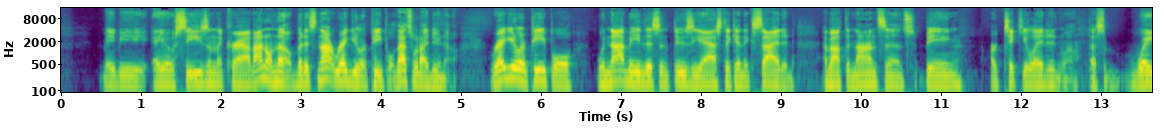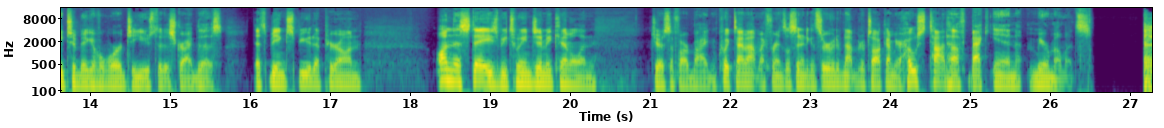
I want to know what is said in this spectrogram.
Maybe AOC's in the crowd. I don't know, but it's not regular people. That's what I do know. Regular people would not be this enthusiastic and excited about the nonsense being articulated. Well, that's way too big of a word to use to describe this. That's being spewed up here on on this stage between Jimmy Kimmel and Joseph R. Biden. Quick time out, my friends. Listening to Conservative Not better Talk. I'm your host, Todd Huff, back in mere moments. Come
